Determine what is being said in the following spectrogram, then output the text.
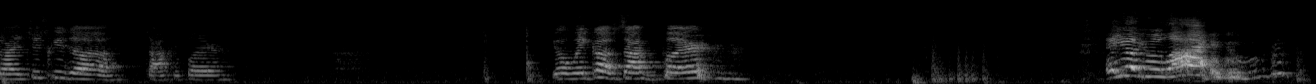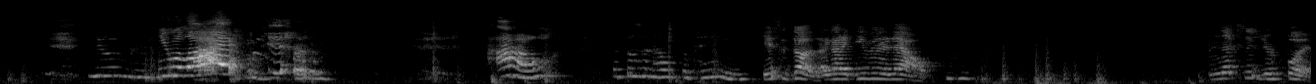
Sorry, Tusky's a soccer player. Yo, wake up, soccer player. Hey, yo, you alive? You alive? Ow. That doesn't help the pain. Yes, it does. I gotta even it out. Next is your foot.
